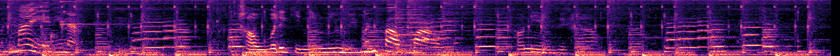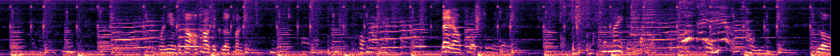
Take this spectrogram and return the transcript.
มันไหม้อันนี้น่ะ เขาไม่ได้กินนิ่มมันเปล่าๆนะๆเขาเนียงใส่ข้าว วันนี้ข้าวเอาข้าวใส่เกลือก่อนของหายากค่ะได้แล้วบอกทุกอย่างเลยมันไม่ถึงค่ะเข้าอยู่รอ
